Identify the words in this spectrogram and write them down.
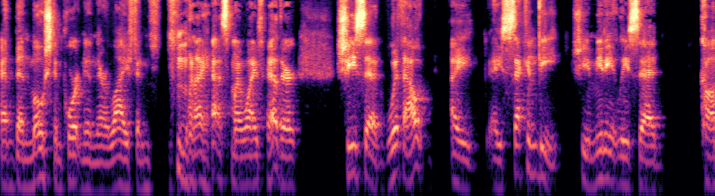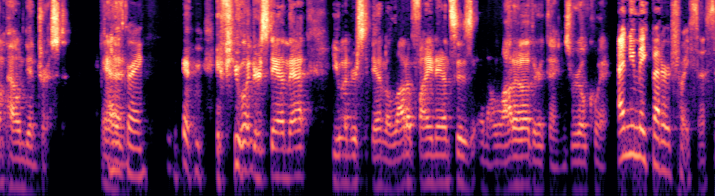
have been most important in their life. And when I asked my wife Heather, she said, without a a second beat, she immediately said, "Compound interest." And I agree if you understand that, you understand a lot of finances and a lot of other things real quick. And you make better choices.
